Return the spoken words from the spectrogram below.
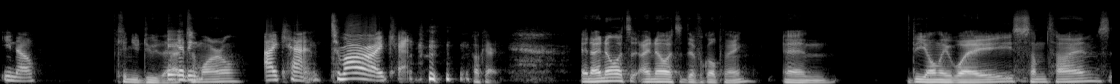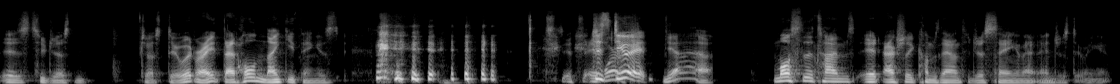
you know, Can you do that Getting- tomorrow? I can. Tomorrow I can. Okay. And I know it's I know it's a difficult thing and the only way sometimes is to just just do it, right? That whole Nike thing is it's, it's, it Just do it. Yeah. Most of the times it actually comes down to just saying that and just doing it.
